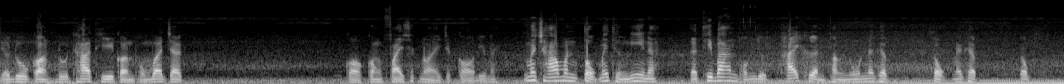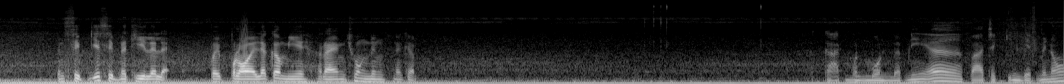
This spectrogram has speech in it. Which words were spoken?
เดี๋ยวดูก่อนดูท่าทีก่อนผมว่าจะก่อกองไฟสักหน่อยจะก่อดีไหมเมื่อเช้ามันตกไม่ถึงนี่นะแต่ที่บ้านผมอยู่ท้ายเขื่อนฝั่งนู้นนะครับ ตกนะครับ ตกเป็นสิบยี่สิบนาทีเลยแหละ ไปปล่อยแล้วก็มีแรงช่วงหนึ่งนะครับอากาศหม่นๆแบบนี้เออปลาจะกินเบ็ดไหมน้อ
